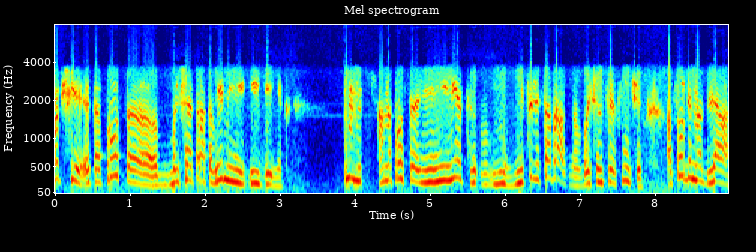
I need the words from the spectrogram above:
вообще, это просто большая трата времени и денег. Она просто не имеет, ну, нецелесообразна в большинстве случаев. Особенно для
